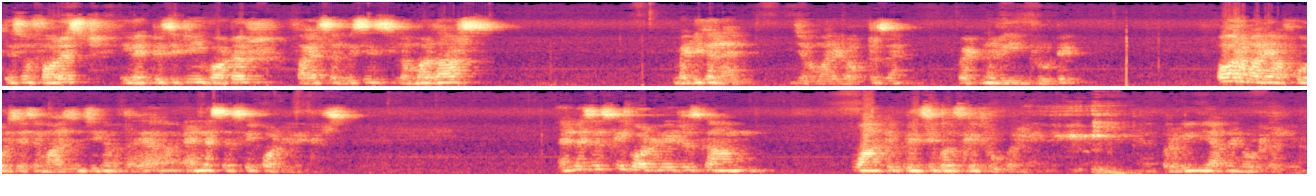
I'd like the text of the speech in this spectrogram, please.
तो इसमें forest electricity water fire services लंबरदार्स मेडिकल हेल्प जो हमारे डॉक्टर्स हैं वेटनरी इंक्लूडेड और हमारे ऑफ़ कोर्स जैसे महाजन जी ने बताया एनएसएस के कोऑर्डिनेटर्स एनएसएस के कोऑर्डिनेटर्स का हम वहाँ के प्रिंसिपल्स के थ्रू कर लेंगे प्रवीण जी, आपने नोट कर लिया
